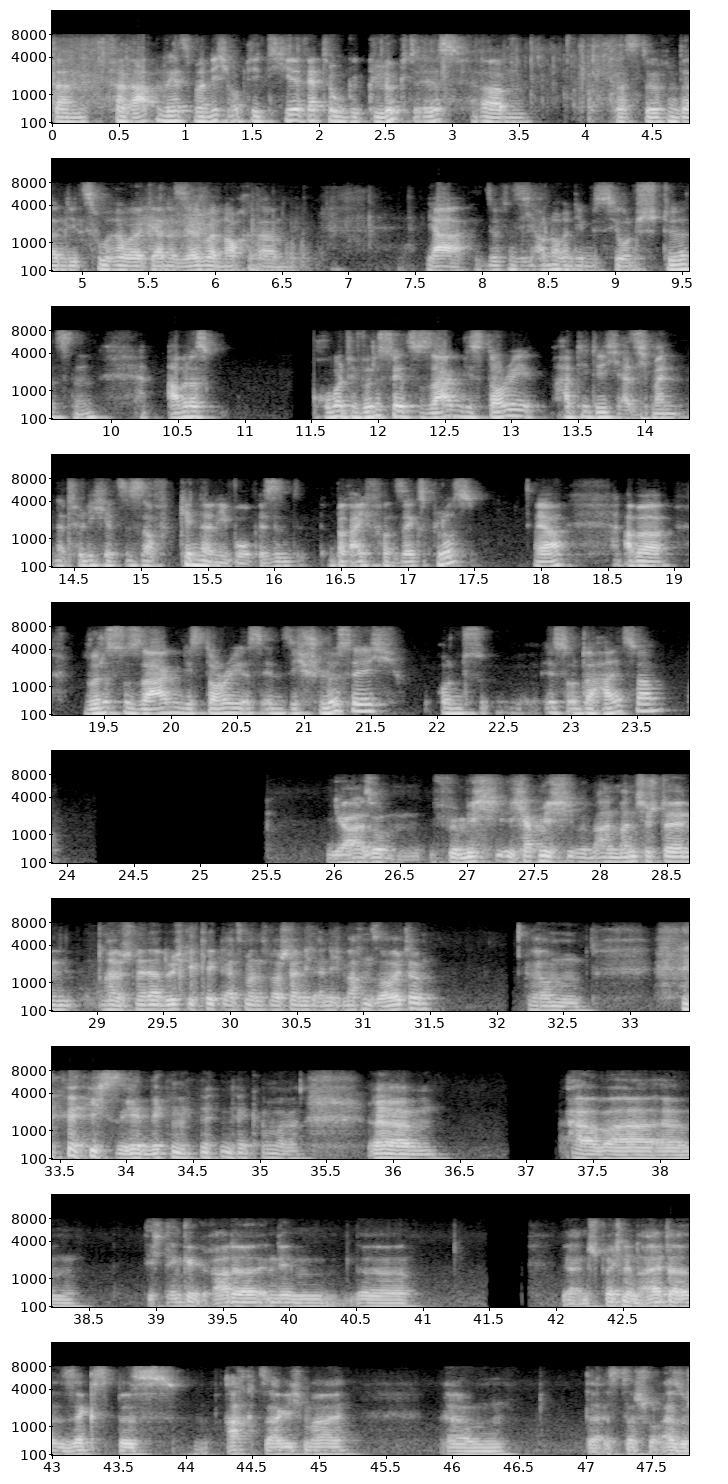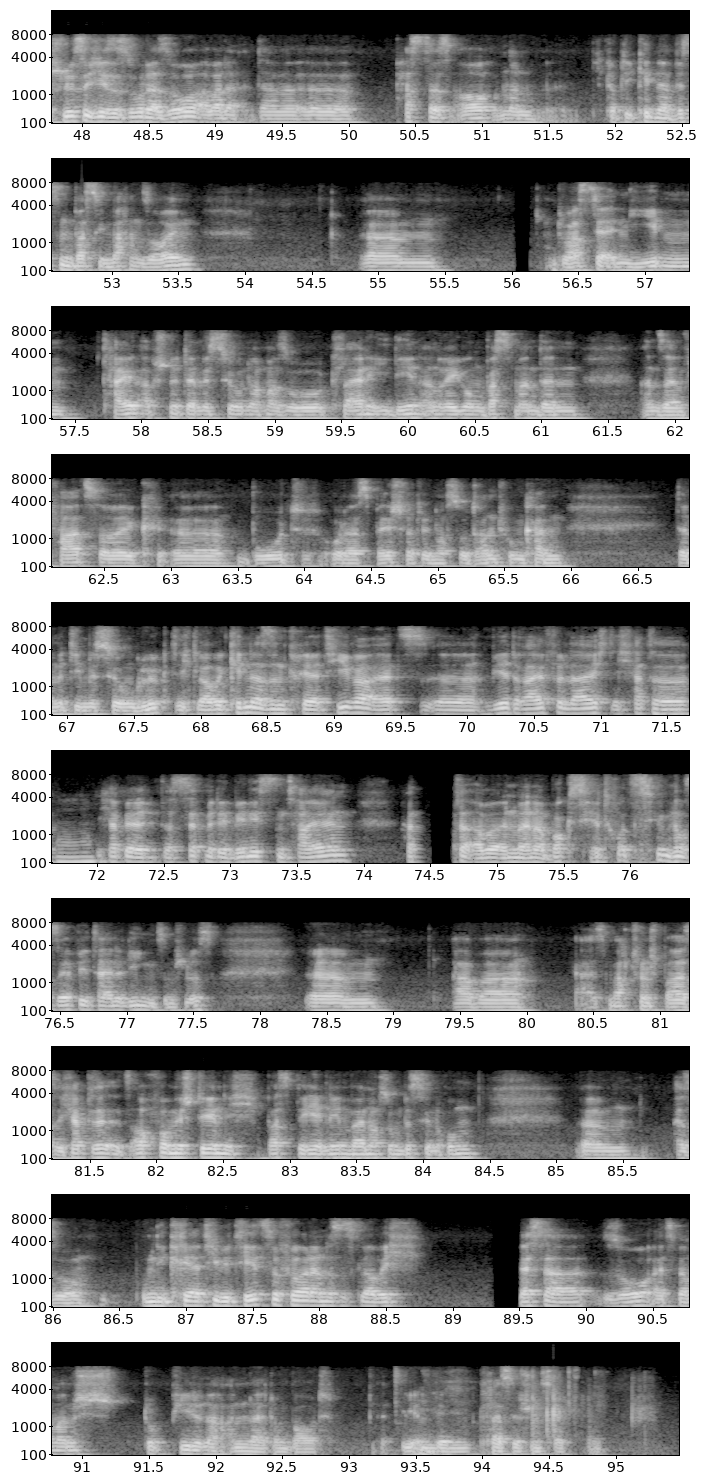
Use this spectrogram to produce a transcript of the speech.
Dann verraten wir jetzt mal nicht, ob die Tierrettung geglückt ist. Ähm, das dürfen dann die Zuhörer gerne selber noch, ähm, ja, dürfen sich auch noch in die Mission stürzen. Aber das, Robert, wie würdest du jetzt so sagen, die Story hat die dich, also ich meine, natürlich jetzt ist es auf Kinderniveau. Wir sind im Bereich von 6 plus, ja, aber würdest du sagen, die Story ist in sich schlüssig und ist unterhaltsam? Ja, also für mich, ich habe mich an manchen Stellen äh, schneller durchgeklickt, als man es wahrscheinlich eigentlich machen sollte. Ähm, ich sehe Nicken in der Kamera. Ähm, aber ähm, ich denke gerade in dem äh, ja, entsprechenden Alter sechs bis acht, sage ich mal, ähm, da ist das schon, also schlüssig ist es so oder so, aber da, da äh, passt das auch und man, ich glaube, die Kinder wissen, was sie machen sollen. Ähm, du hast ja in jedem Teilabschnitt der Mission nochmal so kleine Ideenanregungen, was man denn an seinem Fahrzeug, äh, Boot oder Space Shuttle noch so dran tun kann, damit die Mission glückt. Ich glaube, Kinder sind kreativer als äh, wir drei vielleicht. Ich hatte, Mhm. ich habe ja das Set mit den wenigsten Teilen, hatte aber in meiner Box hier trotzdem noch sehr viele Teile liegen zum Schluss. Ähm, aber ja, es macht schon Spaß. Ich habe jetzt auch vor mir stehen, ich bastel hier nebenbei noch so ein bisschen rum. Ähm, also, um die Kreativität zu fördern, ist es, glaube ich, besser so, als wenn man stupide nach Anleitung baut, wie in den klassischen Sets.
